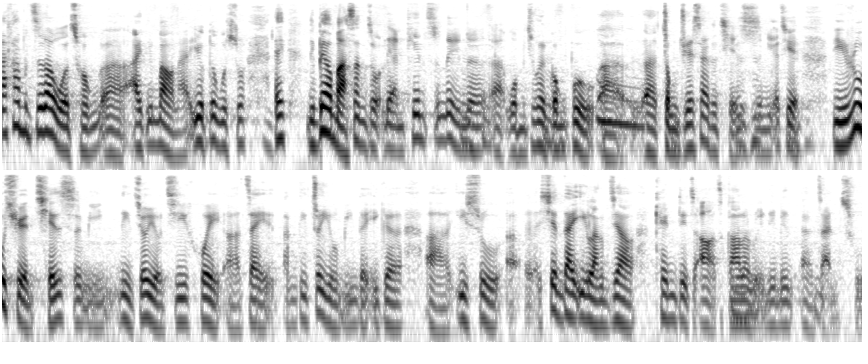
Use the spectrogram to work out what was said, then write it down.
那他们知道我从呃爱丁堡来，又跟我说，哎，你不要马上走，两天之内呢，呃，我们就会公布呃呃总决赛的前十名，而且你入选前十名，你就有机会啊、呃，在当地最有名的一个啊、呃、艺术呃现代艺廊叫 Candid Art Gallery 那边呃展出。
